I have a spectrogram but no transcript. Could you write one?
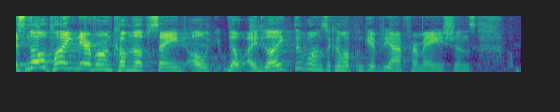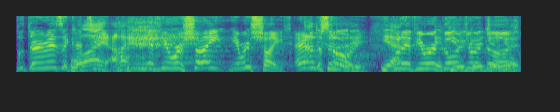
It's no point in everyone coming up saying, "Oh, no, I like the ones that come up and give the affirmations," but there is a Well, critique. I- I- if you were shy, you were shy. End of Absolutely, story. yeah. But if you were If good, you were good.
